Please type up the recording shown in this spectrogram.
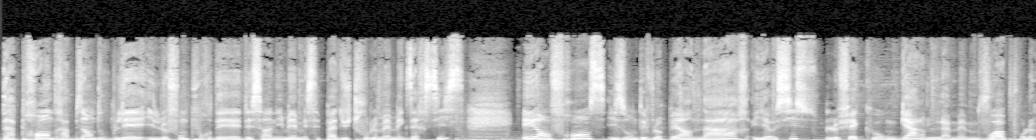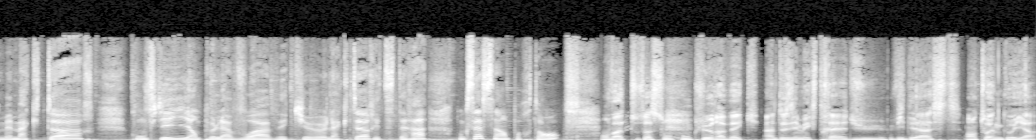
d'apprendre à bien doubler. Ils le font pour des dessins animés, mais c'est pas du tout le même exercice. Et en France, ils ont développé un art. Il y a aussi le fait qu'on garde la même voix pour le même acteur qu'on vieillit un peu la voix avec euh, l'acteur, etc. Donc ça, c'est important. On va de toute façon conclure avec un deuxième extrait du vidéaste Antoine Goya.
